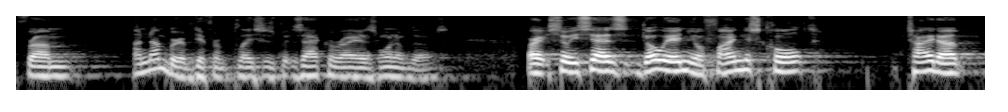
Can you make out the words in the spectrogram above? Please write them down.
from a number of different places, but Zechariah is one of those. All right, so he says, Go in, you'll find this colt tied up,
